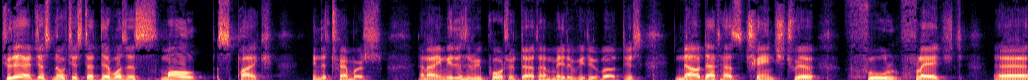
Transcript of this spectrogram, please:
Today I just noticed that there was a small spike in the tremors and I immediately reported that and made a video about this. Now that has changed to a full-fledged uh,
